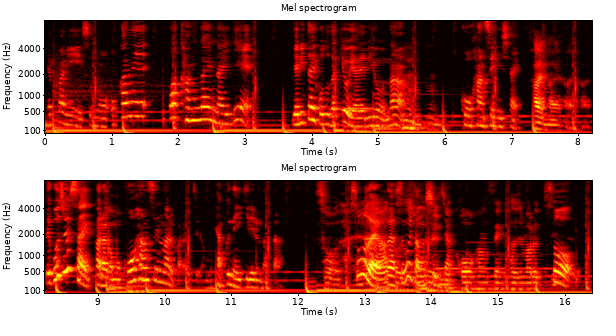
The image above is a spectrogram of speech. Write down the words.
やっぱりそのお金は考えないでやりたいことだけをやれるよううんなうん後半戦にしたい。はいはいはいはいで50歳からがもう後半戦になるからうちらもう100年生きれるんだったら。そうだねそうだよだからすごい楽しいじゃんあと10年で後半戦が始まるっていうそう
